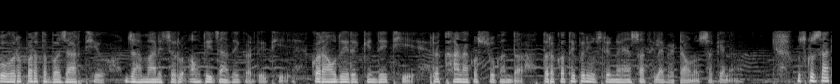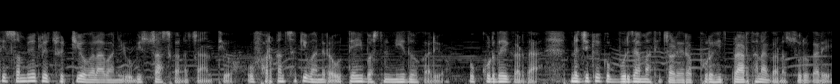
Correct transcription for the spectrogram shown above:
उसको वरपर त बजार थियो जहाँ मानिसहरू आउँदै जाँदै गर्दै थिए कराउँदै र किन्दै थिए र खानाको सुगन्ध तर कतै पनि उसले नयाँ साथीलाई भेटाउन सकेन। उसको साथी संयोगले छुट्टियो होला भनी ऊ विश्वास गर्न चाहन्थ्यो। ऊ फर्कन्छ कि भनेर ऊ त्यहीँ बस्ने निदो गर्यो। ऊ कुर्दै गर्दा नजिकैको बुर्जामाथि चढेर पुरोहित प्रार्थना गर्न सुरु गरे।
